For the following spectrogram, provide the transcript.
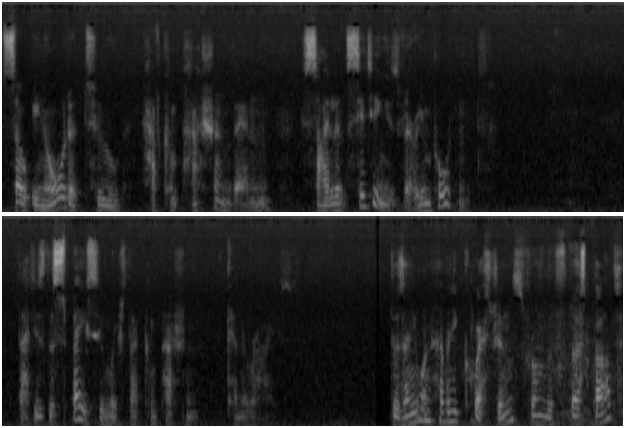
So in order to have compassion then, silent sitting is very important. That is the space in which that compassion can arise. Does anyone have any questions from the first part?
